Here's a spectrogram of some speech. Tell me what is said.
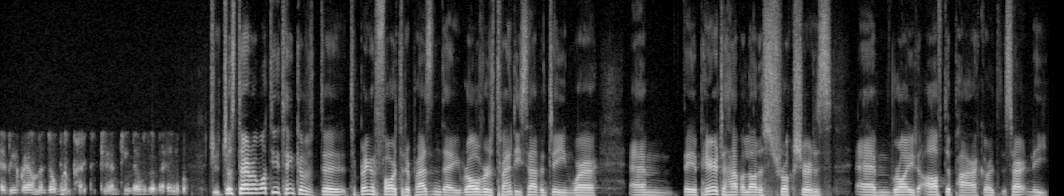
every ground in Dublin practically, anything that was available. Just Dermot, what do you think of the to bring it forward to the present day Rovers 2017, where um, they appear to have a lot of structures. Um, right off the park, or certainly,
